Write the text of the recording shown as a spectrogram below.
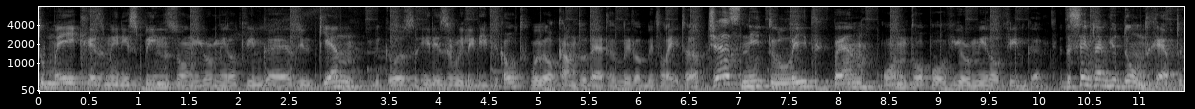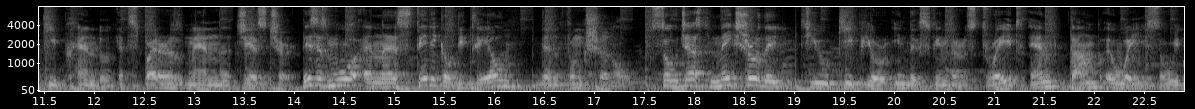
to make as many spins on your middle finger as you can, because it is really difficult. We will come to that a little bit later. Just need to lead pen on top of your middle finger. At the same time you don't have to keep hand at Spider-Man gesture. This is more an aesthetical detail than functional. So just make sure that you keep your index finger straight and thumb away, so it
